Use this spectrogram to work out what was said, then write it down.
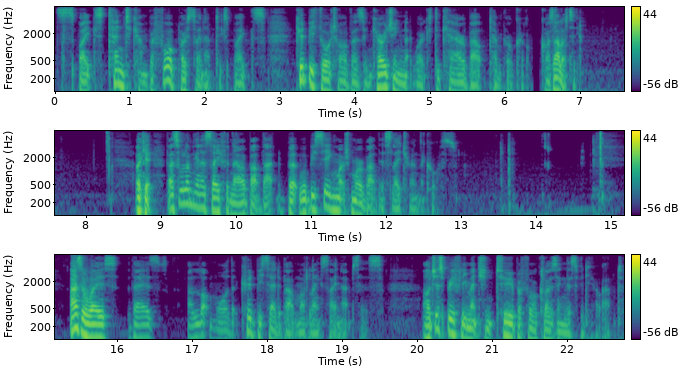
spikes tend to come before postsynaptic spikes, could be thought of as encouraging networks to care about temporal causality. Okay, that's all I'm going to say for now about that, but we'll be seeing much more about this later in the course. As always, there's a lot more that could be said about modelling synapses. I'll just briefly mention two before closing this video out.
